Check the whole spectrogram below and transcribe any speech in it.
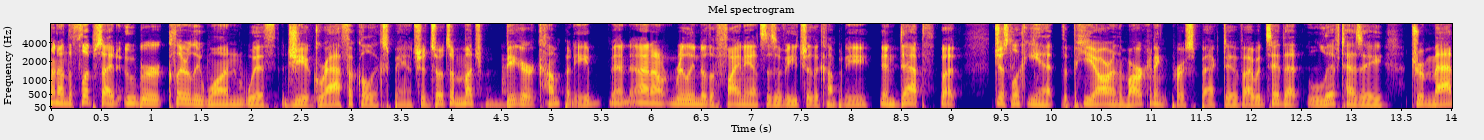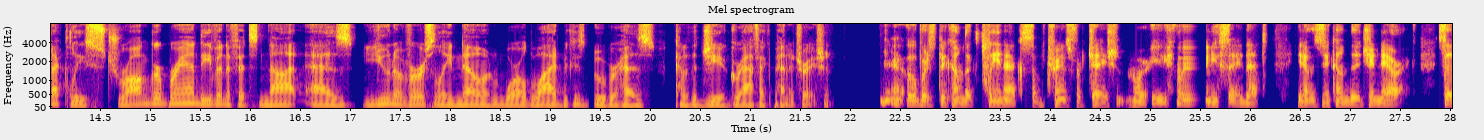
And on the flip side, Uber clearly won with geographical expansion. So it's a much bigger company. And I don't really know the finances of each of the company in depth, but just looking at the PR and the marketing perspective, I would say that Lyft has a dramatically stronger brand, even if it's not as universally known worldwide, because Uber has kind of the geographic penetration. Uber's become the Kleenex of transportation, where you, when you say that, you know, it's become the generic. So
